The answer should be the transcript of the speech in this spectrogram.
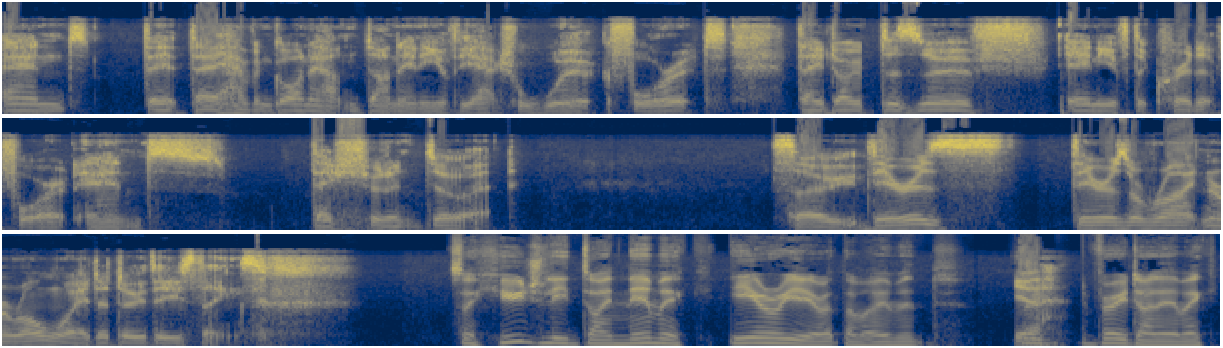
and they, they haven't gone out and done any of the actual work for it. They don't deserve any of the credit for it, and they shouldn't do it. So there is there is a right and a wrong way to do these things. It's a hugely dynamic area at the moment. Yeah. Very, very dynamic.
